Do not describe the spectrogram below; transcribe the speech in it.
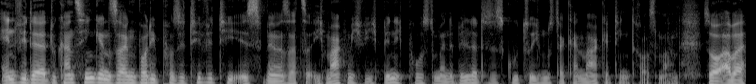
entweder du kannst hingehen und sagen, Body Positivity ist, wenn man sagt, so, ich mag mich, wie ich bin, ich poste meine Bilder, das ist gut so, ich muss da kein Marketing draus machen. So, aber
